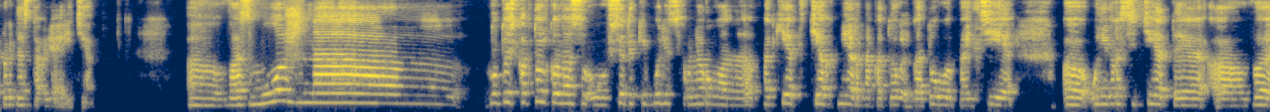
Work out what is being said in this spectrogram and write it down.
предоставляете. А, возможно, ну, то есть как только у нас все-таки будет сформирован э, пакет тех мер, на которые готовы пойти э, университеты э, в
